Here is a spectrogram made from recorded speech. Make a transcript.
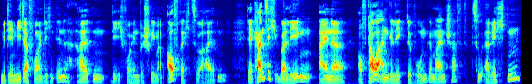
mit den mieterfreundlichen Inhalten, die ich vorhin beschrieben habe, aufrechtzuerhalten, der kann sich überlegen, eine auf Dauer angelegte Wohngemeinschaft zu errichten.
